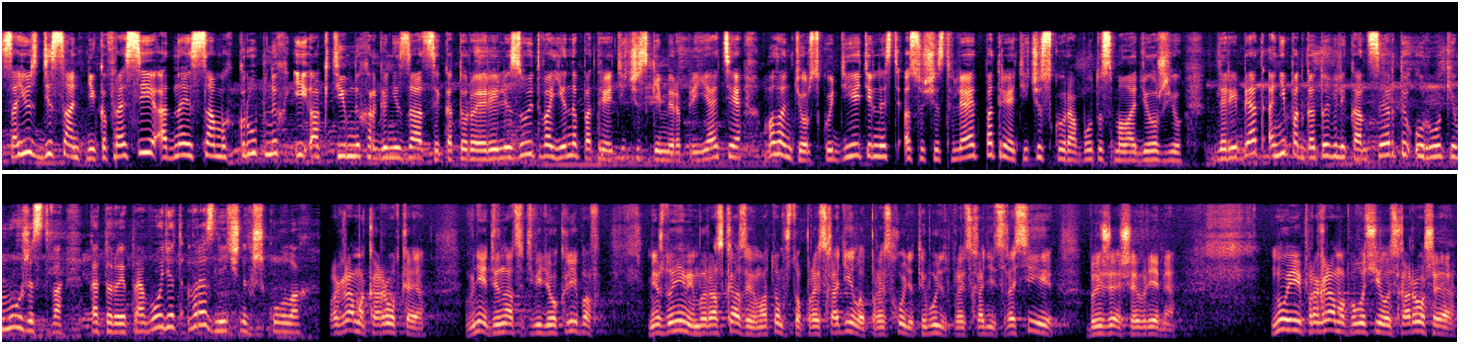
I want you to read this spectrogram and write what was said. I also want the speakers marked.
Speaker 1: Союз десантников России – одна из самых крупных и активных организаций, которая реализует военно-патриотические мероприятия, волонтерскую деятельность, осуществляет патриотическую работу с молодежью. Для ребят они подготовили концерты «Уроки мужества», которые проводят в различных школах.
Speaker 2: Программа короткая, в ней 12 видеоклипов. Между ними мы рассказываем о том, что происходило, происходит и будет происходить с Россией в ближайшее время. Ну и программа получилась хорошая.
